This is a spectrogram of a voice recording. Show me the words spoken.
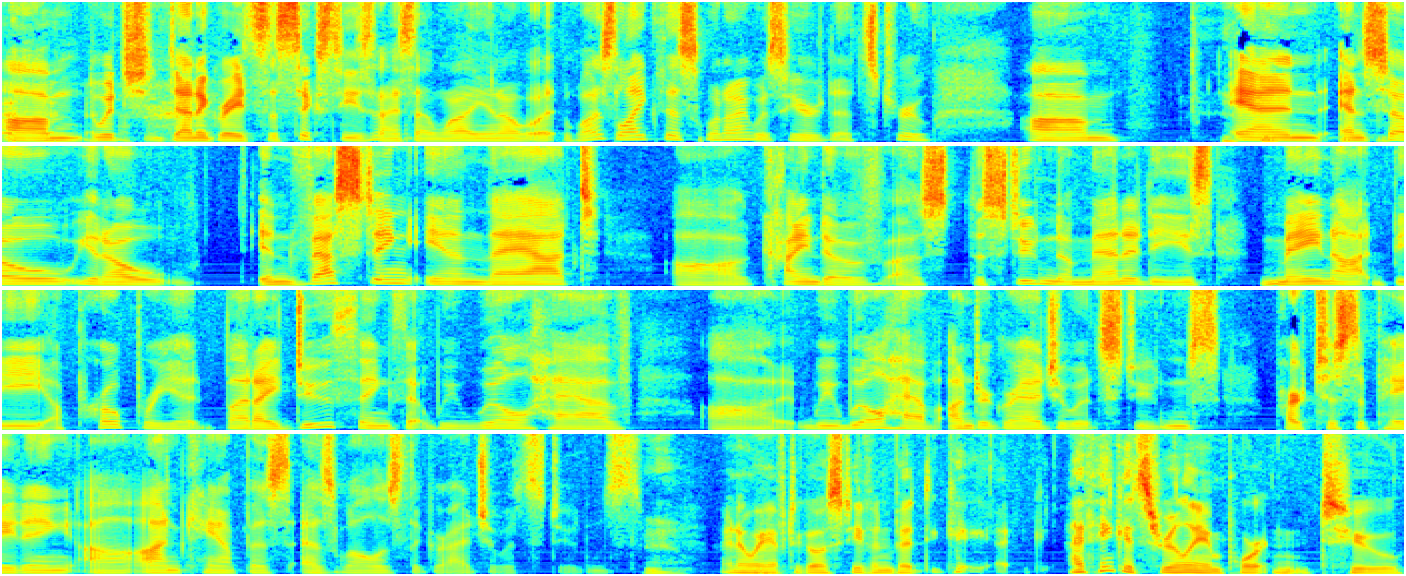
um, which denigrates the 60s. And I said, well, you know, it was like this when I was here. That's true. Um, and, and so, you know, investing in that uh, kind of uh, the student amenities may not be appropriate, but I do think that we will have uh, we will have undergraduate students participating uh, on campus as well as the graduate students. Yeah. I know we have to go, Stephen, but I think it's really important to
